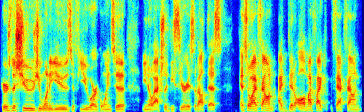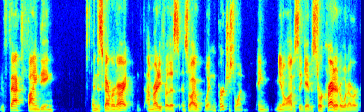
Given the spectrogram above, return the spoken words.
Here's the shoes you want to use if you are going to, you know, actually be serious about this. And so I found I did all my fact fact found fact finding and discovered, all right, I'm ready for this. And so I went and purchased one and you know, obviously gave the store credit or whatever.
